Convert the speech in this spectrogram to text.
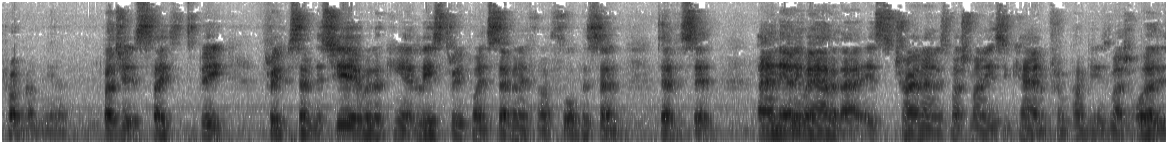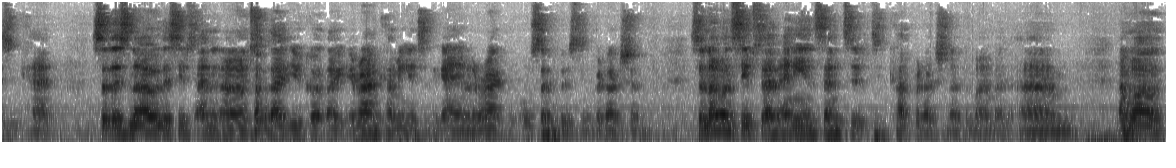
problem. You know, budget is slated to be three percent this year. We're looking at at least three point seven, if not four percent deficit. And the only way out of that is to try and earn as much money as you can from pumping as much oil as you can. So there's no, there seems, and, on top of that, you've got like Iran coming into the game and Iraq also boosting production. So no one seems to have any incentive to cut production at the moment. Um, and while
